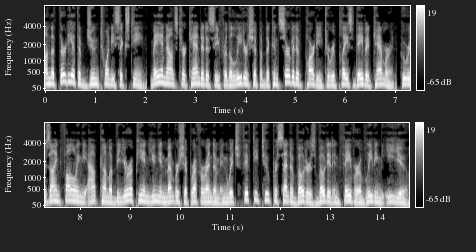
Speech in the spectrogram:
On 30 June 2016, May announced her candidacy for the leadership of the Conservative Party to replace David Cameron, who resigned following the outcome of the European Union membership referendum in which 52% of voters voted in favour of leaving the EU.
